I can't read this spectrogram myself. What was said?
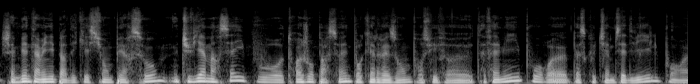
J'aime bien terminer par des questions perso. Tu vis à Marseille pour trois jours par semaine. Pour quelle raison? Pour suivre ta famille? Pour parce que tu aimes cette ville? Pour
